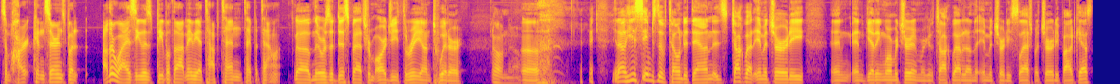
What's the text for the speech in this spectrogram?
some heart concerns, but otherwise he was. People thought maybe a top ten type of talent. Uh, there was a dispatch from RG3 on Twitter. oh, no. Uh, You know, he seems to have toned it down. It's talk about immaturity and and getting more mature. And we're going to talk about it on the immaturity slash maturity podcast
